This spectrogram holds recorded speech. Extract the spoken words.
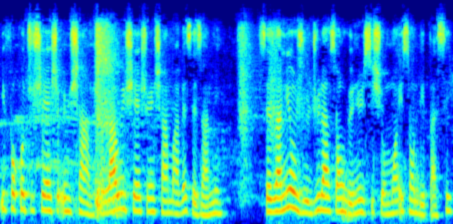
Il faut que tu cherches une chambre. là où il cherche une chambre avec ses amis. Ses amis aujourd'hui là sont venus ici chez moi, ils sont dépassés.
